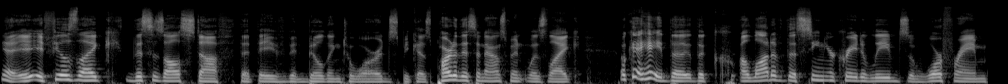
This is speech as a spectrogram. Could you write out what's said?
Yeah, it, it feels like this is all stuff that they've been building towards because part of this announcement was like, okay, hey, the the a lot of the senior creative leads of Warframe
